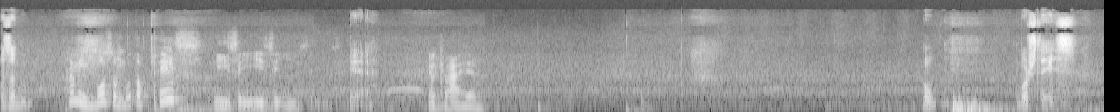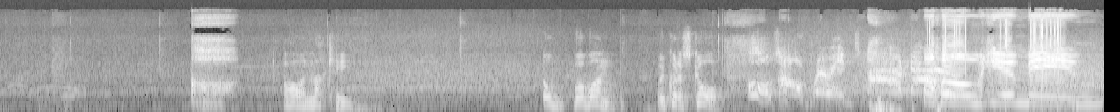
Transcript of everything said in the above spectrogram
Wasn't. I mean, wasn't. What the piss? Easy, easy, easy, easy. Yeah. Gonna come out here. Oh. Watch this. Oh. Oh, unlucky. Oh, we're one. We've got a score. Oh, it's all ruined. Oh, oh you mean?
